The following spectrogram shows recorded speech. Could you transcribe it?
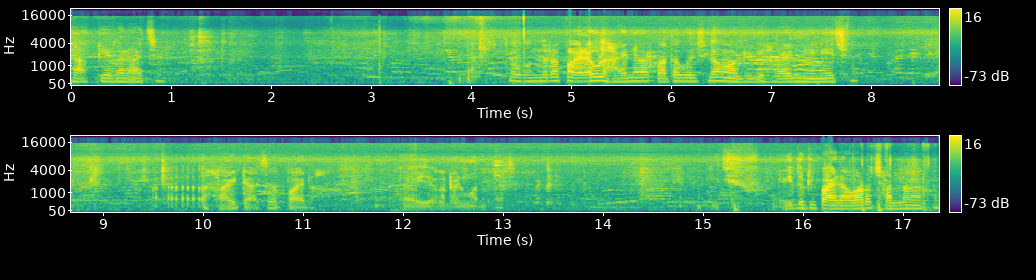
ঝাঁকটি এখানে আছে। বন্ধুরা পায়রাগুলো হাইট নেওয়ার কথা বলছিলাম অলরেডি হাইট নিয়ে নিয়েছে। হাইট আছে পায়রা। এই জায়গাটার মধ্যে আছে। এই দুটি পায়রা আবারও ছাড়লাম এখন।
